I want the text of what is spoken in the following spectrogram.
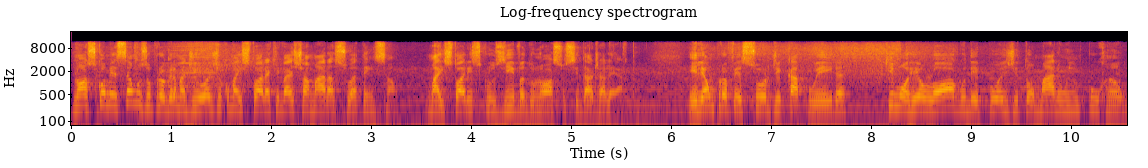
Nós começamos o programa de hoje com uma história que vai chamar a sua atenção uma história exclusiva do nosso Cidade Alerta. Ele é um professor de capoeira que morreu logo depois de tomar um empurrão.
